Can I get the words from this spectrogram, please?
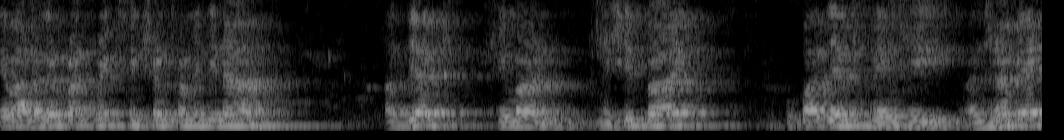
એવા નગર પ્રાથમિક શિક્ષણ સમિતિના અધ્યક્ષ શ્રીમાન નિશિતભાઈ ઉપાધ્યક્ષ બેન શ્રી અંજનાબેન,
